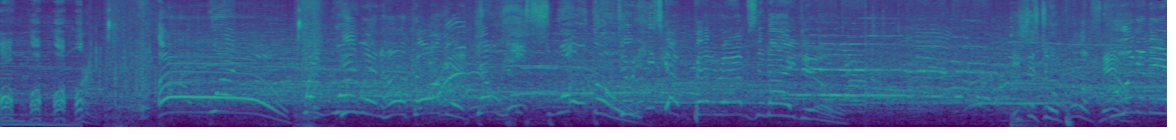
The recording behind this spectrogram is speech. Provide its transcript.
Oh, Wait, what? He went Hulk Hogan. Yo, he's swole though. Dude, he's got better abs than I do. He's just doing pull-ups now. Look at the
